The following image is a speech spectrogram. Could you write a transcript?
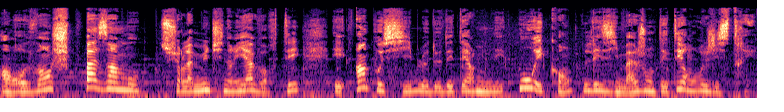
En revanche, pas un mot sur la mutinerie avortée et impossible de déterminer où et quand les images ont été enregistrées.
